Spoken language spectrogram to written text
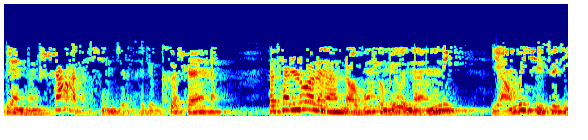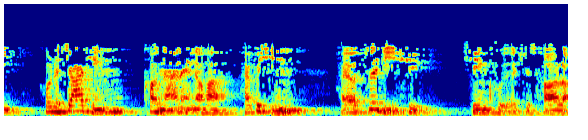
变成煞的性质了，他就克身了；他太弱了呢，老公又没有能力养不起自己，或者家庭靠男人的话还不行，还要自己去。辛苦的去操劳，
